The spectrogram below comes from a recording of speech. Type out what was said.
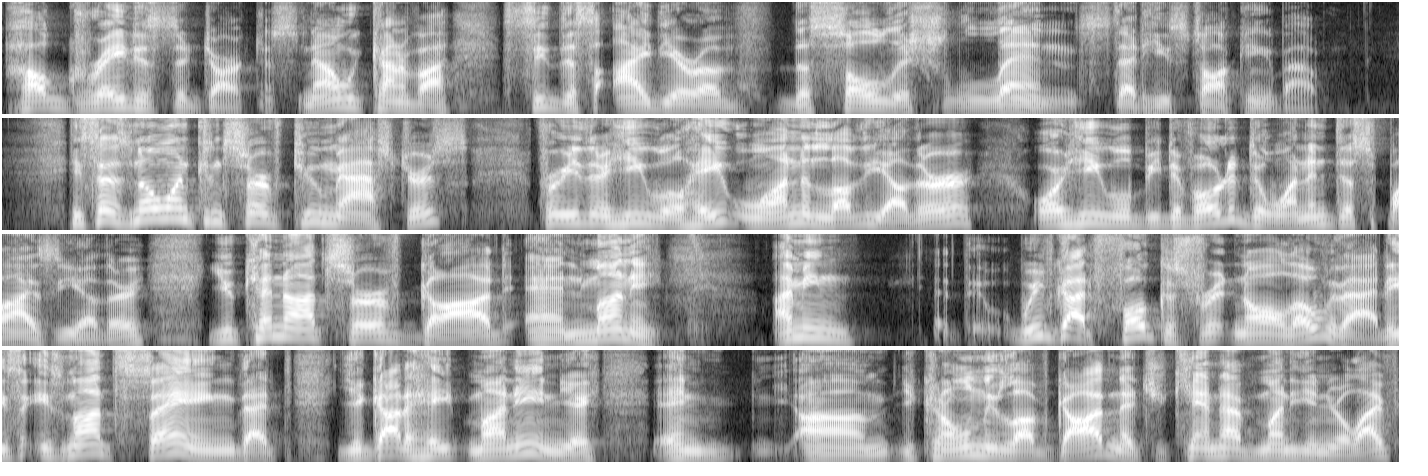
how great is the darkness? Now we kind of uh, see this idea of the soulish lens that he's talking about. He says, No one can serve two masters, for either he will hate one and love the other, or he will be devoted to one and despise the other. You cannot serve God and money. I mean, we've got focus written all over that. He's, he's not saying that you got to hate money and you and um, you can only love God and that you can't have money in your life.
